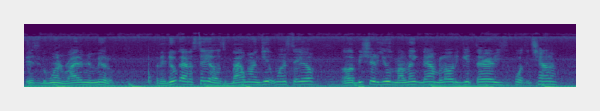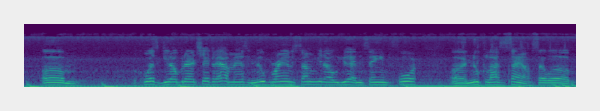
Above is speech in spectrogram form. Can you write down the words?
this is the one right in the middle. But they do got a sale. So buy one get one sale. Uh, be sure to use my link down below to get there. You support the channel. Um, of course, get over there and check it out, man. It's a new brand. It's something you know you hadn't seen before. Uh, new Colossal Sound. So um,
